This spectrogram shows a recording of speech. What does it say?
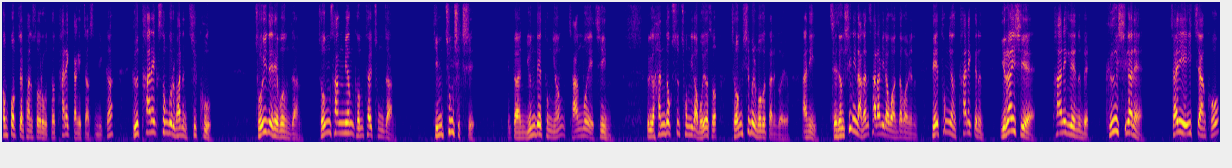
헌법재판소로부터 탄핵당했지 않습니까? 그 탄핵 선고를 받은 직후 조희대 대법원장, 정상명 검찰총장, 김충식 씨, 그러니까 윤 대통령 장모의 지인, 그리고 한덕수 총리가 모여서 점심을 먹었다는 거예요. 아니, 제정신이 나간 사람이라고 한다고 하면 대통령 탄핵 때는 11시에 탄핵이 됐는데 그 시간에 자리에 있지 않고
